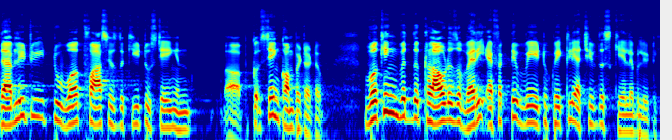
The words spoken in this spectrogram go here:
the ability to work fast is the key to staying, in, uh, staying competitive. Working with the cloud is a very effective way to quickly achieve the scalability.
